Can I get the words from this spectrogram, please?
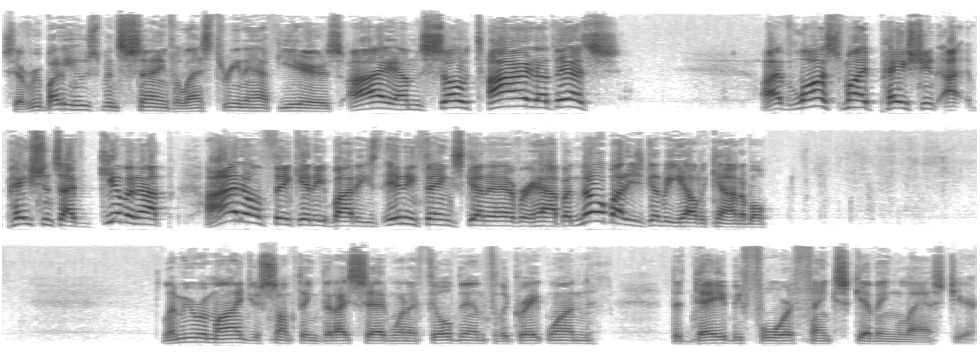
So, everybody who's been saying for the last three and a half years, I am so tired of this. I've lost my patient, uh, patience. I've given up. I don't think anybody's anything's going to ever happen. Nobody's going to be held accountable. Let me remind you something that I said when I filled in for the great one the day before Thanksgiving last year.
